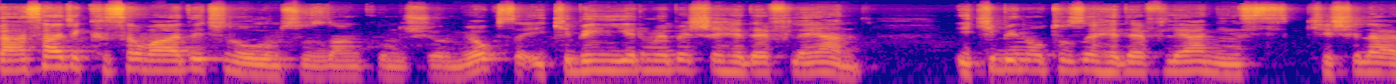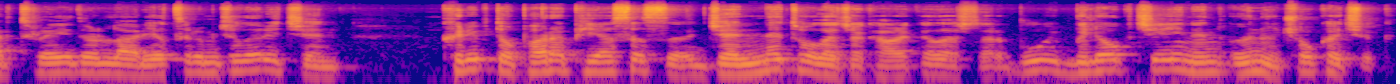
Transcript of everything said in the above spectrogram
ben sadece kısa vade için olumsuzdan konuşuyorum. Yoksa 2025'i hedefleyen 2030'u hedefleyen kişiler, traderlar, yatırımcılar için kripto para piyasası cennet olacak arkadaşlar. Bu blockchain'in önü çok açık.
